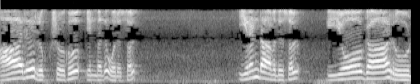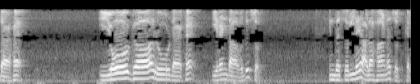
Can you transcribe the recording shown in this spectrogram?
ஆறு ருக்ஷுகு என்பது ஒரு சொல். இரண்டாவது சொல் யோகாரூடக. யோகாரூடக இரண்டாவது சொல். இந்த சொல்லே அழகான சொற்கள்.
